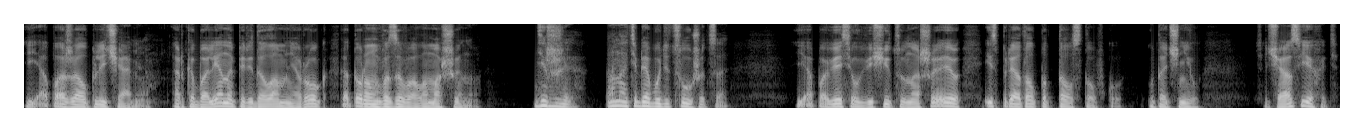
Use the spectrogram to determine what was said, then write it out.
Я пожал плечами. Аркабалена передала мне рог, которым вызывала машину. «Держи, она тебя будет слушаться». Я повесил вещицу на шею и спрятал под толстовку. Уточнил. «Сейчас ехать?»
